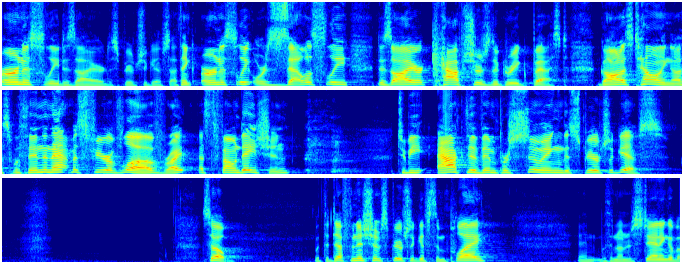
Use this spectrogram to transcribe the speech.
earnestly desire spiritual gifts. I think earnestly or zealously desire captures the Greek best. God is telling us within an atmosphere of love, right? That's the foundation, to be active in pursuing the spiritual gifts. So, with the definition of spiritual gifts in play, and with an understanding of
